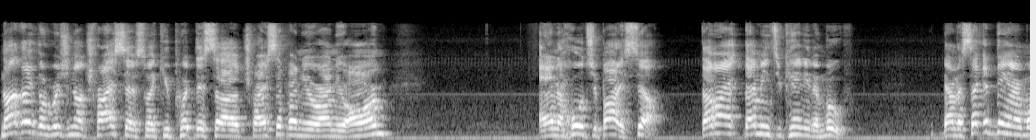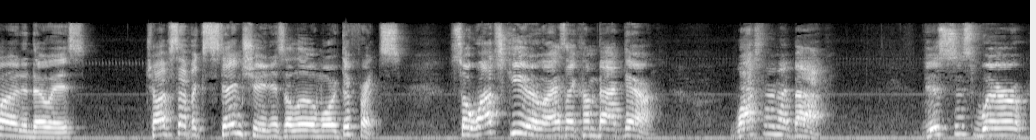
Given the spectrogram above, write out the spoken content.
Not like original triceps, like you put this uh, tricep on your on your arm, and it holds your body still. That might that means you can't even move. Now the second thing I wanted to know is tricep extension is a little more different. So watch here as I come back down. Watch for my back. This is where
